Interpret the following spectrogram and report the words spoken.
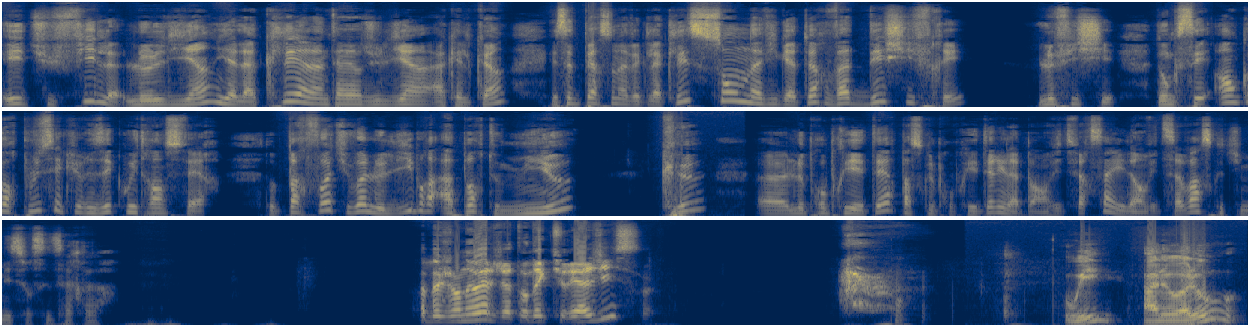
Et tu files le lien, il y a la clé à l'intérieur du lien à quelqu'un, et cette personne avec la clé, son navigateur va déchiffrer le fichier. Donc c'est encore plus sécurisé que WeTransfer. Donc parfois, tu vois, le libre apporte mieux que euh, le propriétaire, parce que le propriétaire, il a pas envie de faire ça, il a envie de savoir ce que tu mets sur ses serveurs. Ah bah Jean-Noël, j'attendais que tu réagisses. oui, allô, allô?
